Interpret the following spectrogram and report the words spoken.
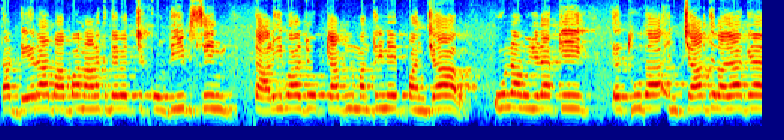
ਤਾਂ ਡੇਰਾ ਬਾਬਾ ਨਾਨਕ ਦੇ ਵਿੱਚ ਕੁਲਦੀਪ ਸਿੰਘ ਢਾਲੀਵਾਲ ਜੋ ਕੈਬਨਿਟ ਮੰਤਰੀ ਨੇ ਪੰਜਾਬ, ਉਹਨਾਂ ਨੂੰ ਜਿਹੜਾ ਕਿ ਇੱਥੋਂ ਦਾ ਇੰਚਾਰਜ ਲਾਇਆ ਗਿਆ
